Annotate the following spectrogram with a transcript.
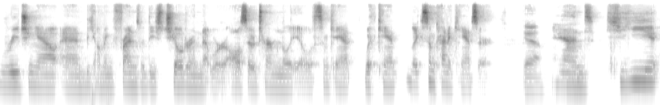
reaching out and becoming friends with these children that were also terminally ill with some can with can like some kind of cancer Yeah, and he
